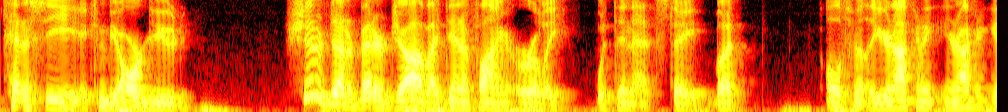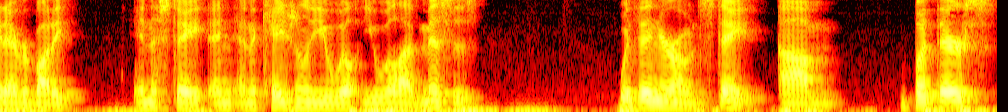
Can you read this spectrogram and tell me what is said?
Tennessee, it can be argued, should have done a better job identifying early within that state. But ultimately, you're not going to you're not going to get everybody in the state, and, and occasionally you will you will have misses within your own state. Um, but there's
